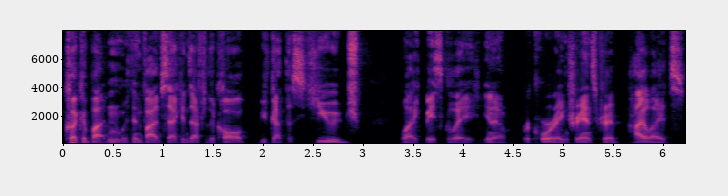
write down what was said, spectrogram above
click a button within five seconds after the call, you've got this huge like basically you know recording transcript highlights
